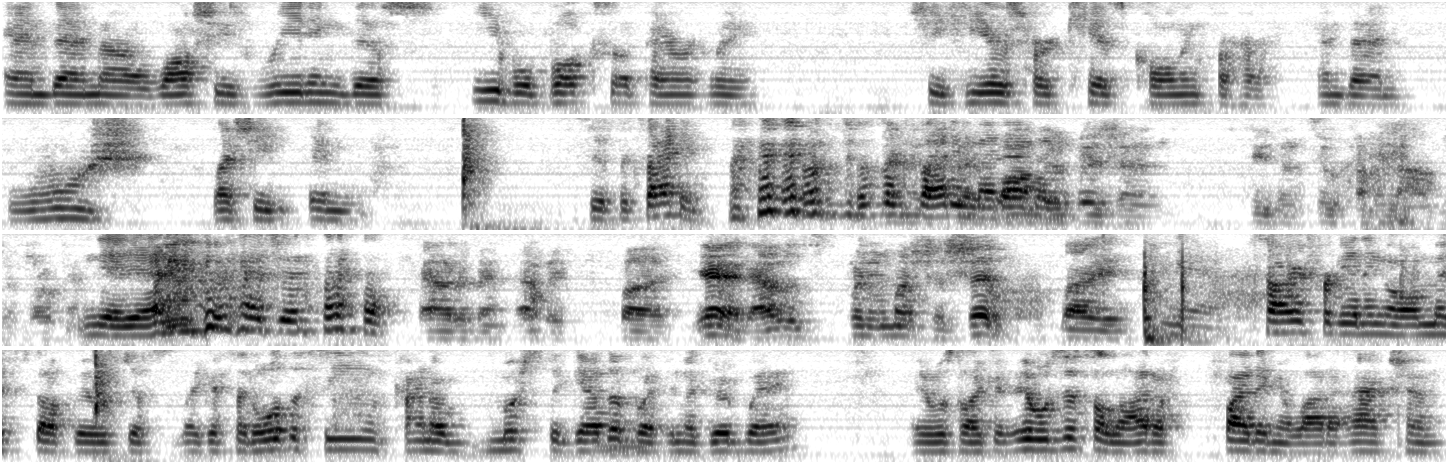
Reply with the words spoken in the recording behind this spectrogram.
And then uh, while she's reading this evil books, apparently, she hears her kids calling for her, and then whoosh, like she and it's just exciting. it was just And it exciting that happened. WandaVision season two coming out. Joking. Yeah, yeah. Imagine. That would have been epic. But yeah, that was pretty much the shits. Like yeah. Sorry for getting all mixed up. It was just like I said, all the scenes kind of mushed together, Mhm. but in a good way. It was like it was just a lot of fighting, a lot of action,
